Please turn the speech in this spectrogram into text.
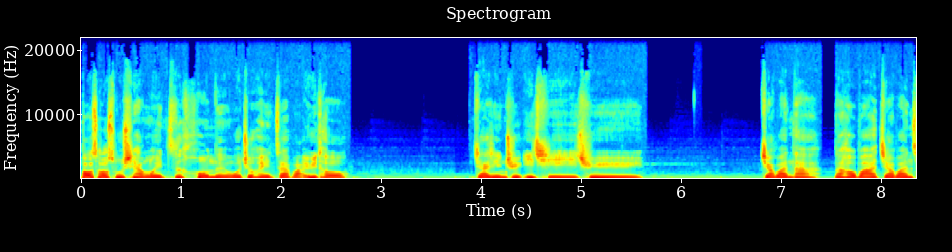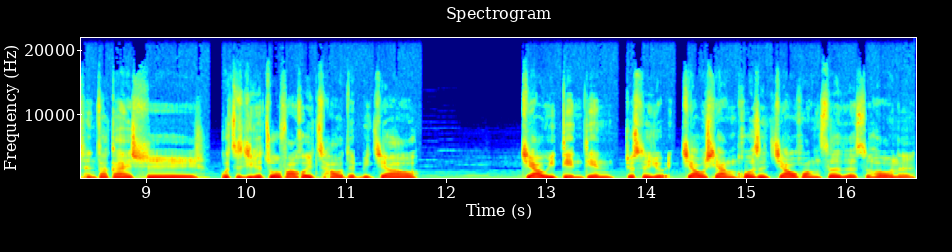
爆炒出香味之后呢，我就会再把芋头加进去一起去。搅拌它，然后把它搅拌成大概是我自己的做法，会炒的比较焦一点点，就是有焦香或是焦黄色的时候呢，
